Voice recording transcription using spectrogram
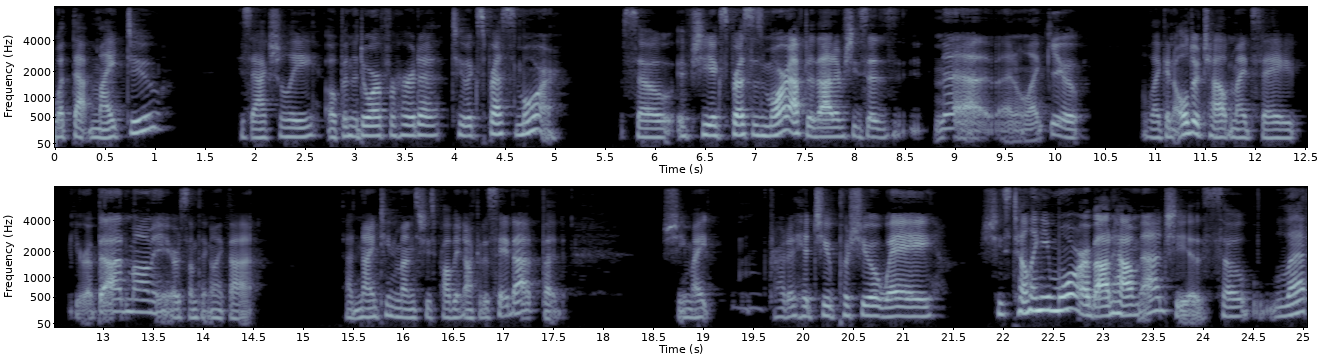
what that might do is actually open the door for her to to express more. So if she expresses more after that, if she says, nah, I don't like you, like an older child might say, you're a bad mommy or something like that. At 19 months, she's probably not going to say that, but she might try to hit you, push you away. She's telling you more about how mad she is. So let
